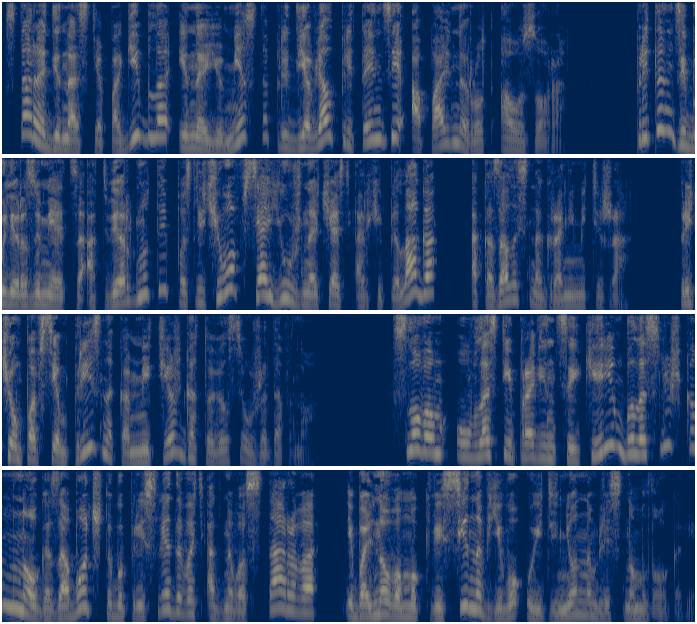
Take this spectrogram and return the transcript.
Старая династия погибла, и на ее место предъявлял претензии опальный род Аозора. Претензии были, разумеется, отвергнуты, после чего вся южная часть архипелага оказалась на грани мятежа. Причем по всем признакам мятеж готовился уже давно. Словом, у властей провинции Кирим было слишком много забот, чтобы преследовать одного старого и больного Моквесина в его уединенном лесном логове.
